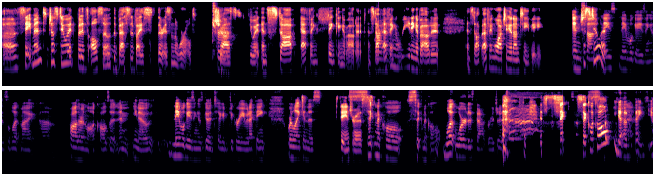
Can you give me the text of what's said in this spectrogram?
uh, statement. Just do it, but it's also the best advice there is in the world. True. Just do it and stop effing thinking about it and stop Right. effing reading about it and stop effing watching it on TV. and just do it. nas- Navel gazing is what my um, father-in-law calls it, and you know, navel gazing is good to a degree, but I think we're like in this dangerous. cyclical, cyclical. What word is that, Bridget? It's cyc- cyclical, yeah, thank you.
